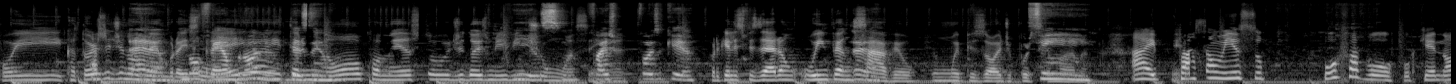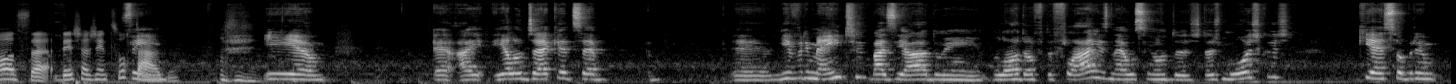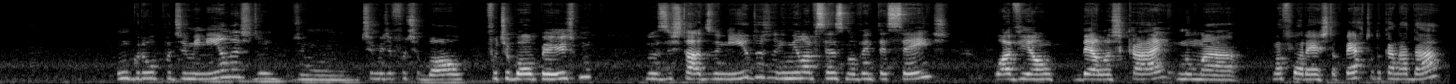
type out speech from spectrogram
Foi 14 de novembro é, a estreia novembro, e terminou começo de 2021, Isso. assim. Faz, né? faz o quê? Porque eles fizeram o impensável, é. um episódio por Sim. semana. Ai, façam isso, por favor, porque, nossa, deixa a gente surtado. Sim. e é, a Yellow Jackets é, é, livremente baseado em Lord of the Flies, né, o Senhor das, das Moscas, que é sobre um grupo de meninas de um, de um time de futebol, futebol mesmo, nos Estados Unidos. Em 1996, o avião delas cai numa uma floresta perto do Canadá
